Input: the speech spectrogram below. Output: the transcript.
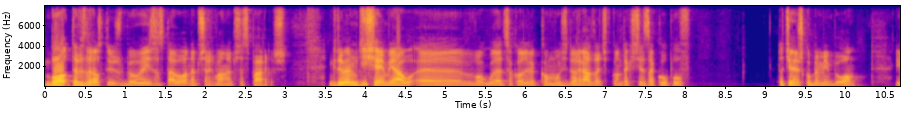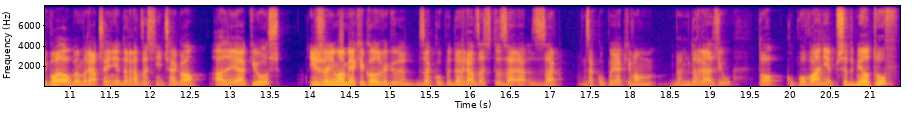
bo te wzrosty już były i zostały one przerwane przez Paryż. Gdybym dzisiaj miał e, w ogóle cokolwiek komuś doradzać w kontekście zakupów, to ciężko by mi było i wolałbym raczej nie doradzać niczego, ale jak już, jeżeli mam jakiekolwiek e, zakupy doradzać, to za, za, zakupy, jakie wam bym doradził, to kupowanie przedmiotów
